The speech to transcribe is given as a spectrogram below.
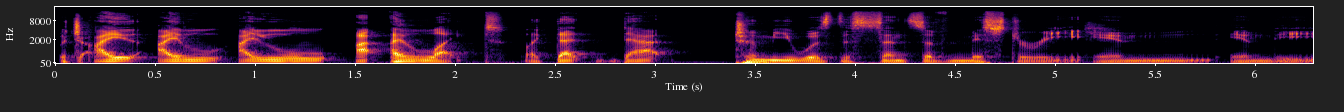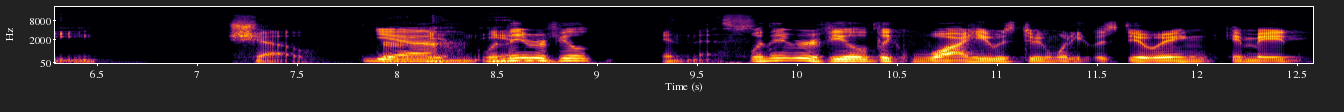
which I I I I liked. Like that that to me was the sense of mystery in in the show. Yeah, in- when they revealed in this. when they revealed like why he was doing what he was doing, it made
